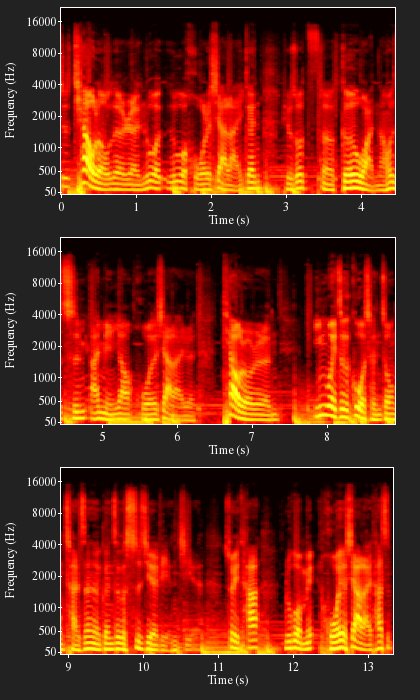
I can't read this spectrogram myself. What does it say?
就是跳楼的人，如果如果活了下来，跟比如说呃割腕然后吃安眠药活了下来的人。跳楼的人，因为这个过程中产生了跟这个世界的连接，所以他如果没活了下来，他是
